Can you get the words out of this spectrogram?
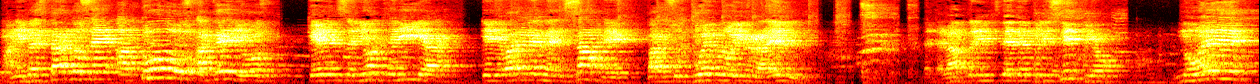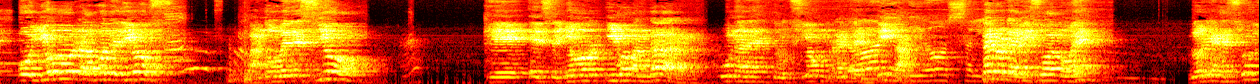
manifestándose a todos aquellos que el Señor quería que llevaran el mensaje para su pueblo Israel. Desde, la pri- desde el principio, Noé oyó la voz de Dios cuando obedeció que el Señor iba a mandar una destrucción repentina. Pero le avisó a Noé, gloria a Jesús.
